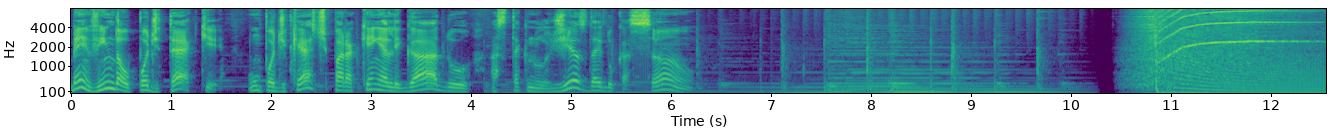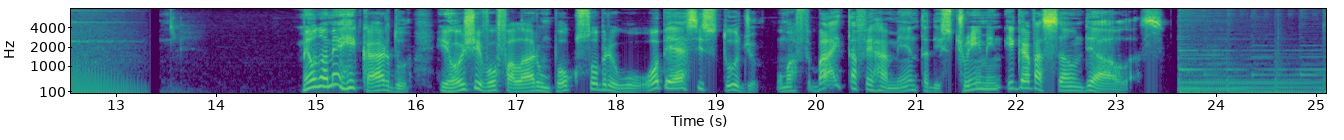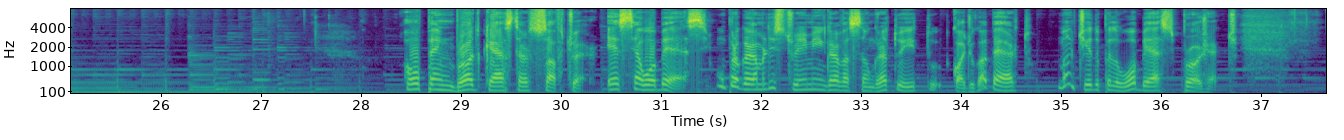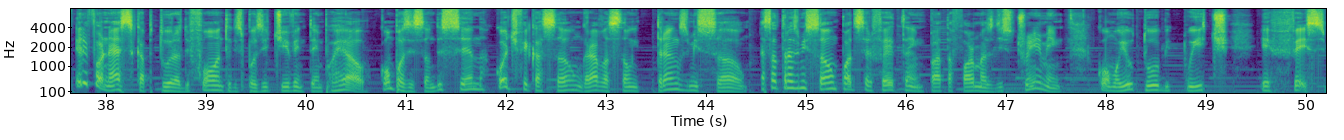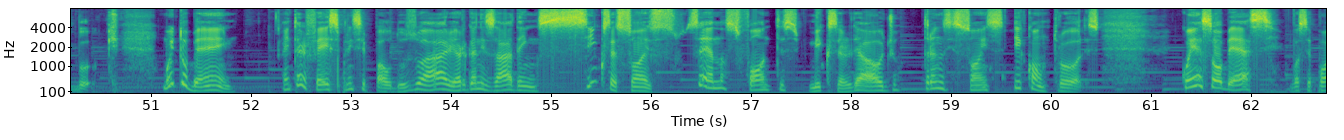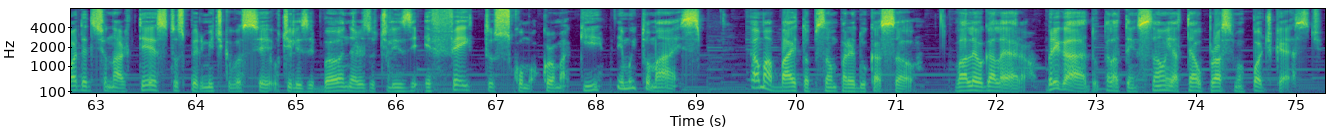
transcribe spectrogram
Bem-vindo ao Podtech, um podcast para quem é ligado às tecnologias da educação. Meu nome é Ricardo e hoje vou falar um pouco sobre o OBS Studio, uma baita ferramenta de streaming e gravação de aulas. Open Broadcaster Software. Esse é o OBS, um programa de streaming e gravação gratuito, código aberto, mantido pelo OBS Project. Ele fornece captura de fonte e dispositivo em tempo real, composição de cena, codificação, gravação e transmissão. Essa transmissão pode ser feita em plataformas de streaming como YouTube, Twitch e Facebook. Muito bem, a interface principal do usuário é organizada em cinco seções: cenas, fontes, mixer de áudio, transições e controles. Conheça o OBS, você pode adicionar textos, permite que você utilize banners, utilize efeitos como chroma key e muito mais. É uma baita opção para educação. Valeu, galera. Obrigado pela atenção e até o próximo podcast.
